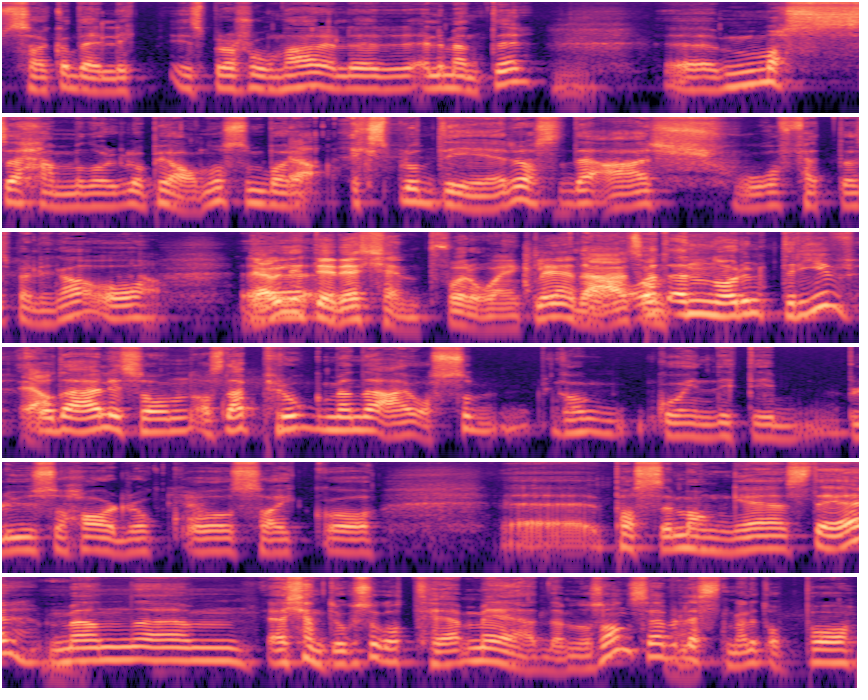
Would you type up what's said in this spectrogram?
psychedelic-inspirasjon her, eller elementer. Eh, masse Hammond-orgel og piano som bare Ja. eksploderer. Altså, det er så fett, den spillinga. Og, Det er jo litt det de er kjent for òg, egentlig. Det er og sånn et enormt driv. Ja. Og det er litt sånn Altså, det er prog, men det er jo også kan gå inn litt i blues og hardrock og psych og eh, passe mange steder. Men eh, jeg kjente jo ikke så godt til medlemmene og sånn, så jeg leste meg litt opp på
